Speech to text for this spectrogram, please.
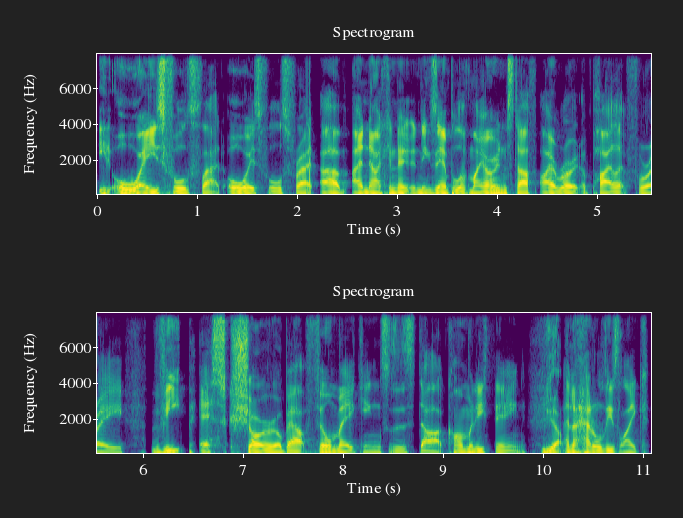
it, it always falls flat. Always falls flat. Um, and I can an example of my own stuff. I wrote a pilot for a Veep esque show about filmmaking, so this dark comedy thing, Yeah. and I had all these like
